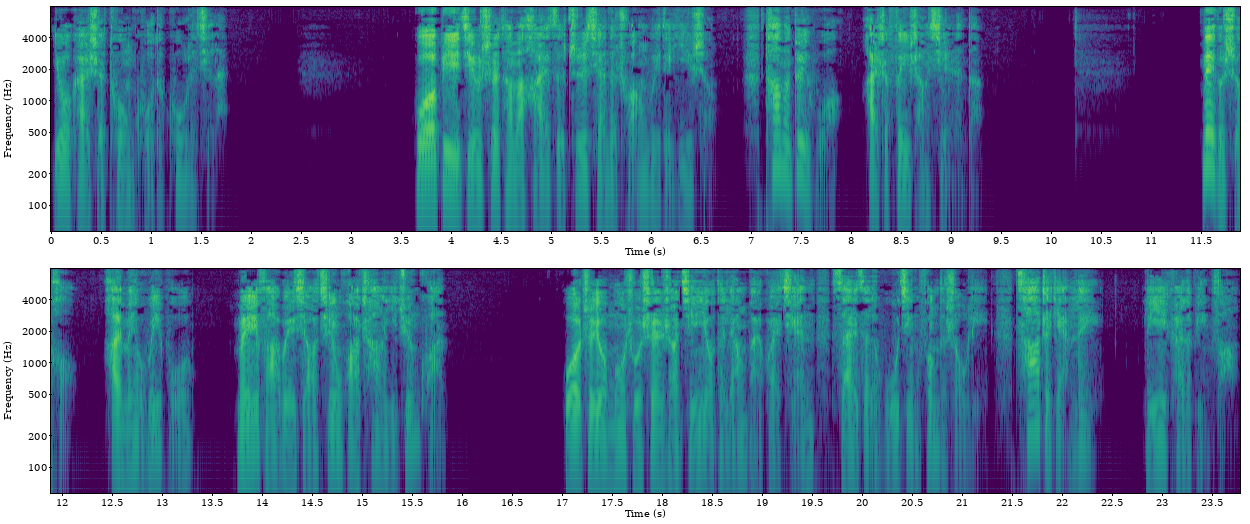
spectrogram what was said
又开始痛苦的哭了起来。我毕竟是他们孩子之前的床位的医生，他们对我还是非常信任的。那个时候还没有微博，没法为小清华倡议捐款，我只有摸出身上仅有的两百块钱，塞在了吴敬峰的手里，擦着眼泪离开了病房。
